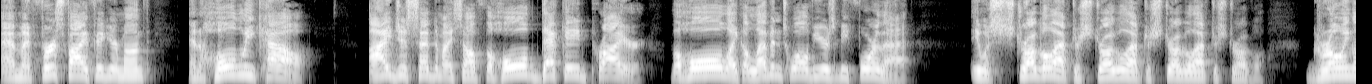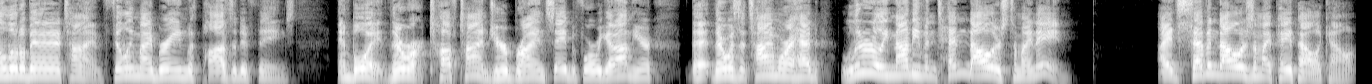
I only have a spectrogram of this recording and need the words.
I had my first five figure month, and holy cow, I just said to myself the whole decade prior, the whole like 11, 12 years before that, it was struggle after struggle after struggle after struggle, growing a little bit at a time, filling my brain with positive things. And boy, there were tough times. You heard Brian say before we got on here that there was a time where I had literally not even $10 to my name. I had $7 in my PayPal account.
